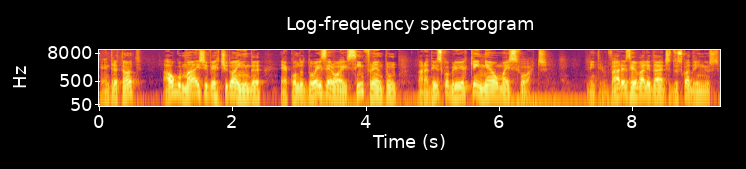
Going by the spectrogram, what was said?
Entretanto, algo mais divertido ainda é quando dois heróis se enfrentam para descobrir quem é o mais forte. Dentre várias rivalidades dos quadrinhos,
